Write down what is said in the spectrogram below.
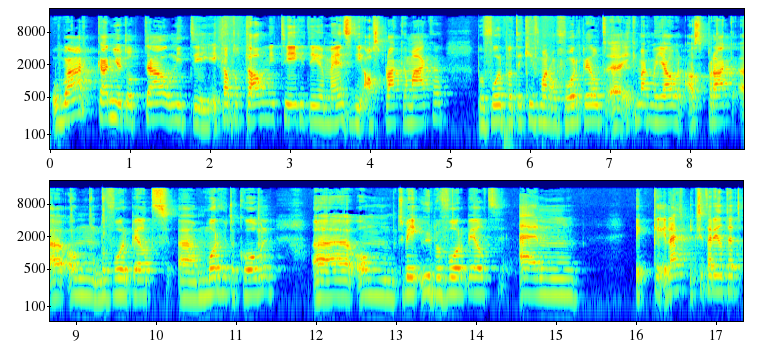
Waar kan je totaal niet tegen? Ik kan totaal niet tegen tegen mensen die afspraken maken. Bijvoorbeeld, ik geef maar een voorbeeld. Uh, ik maak met jou een afspraak uh, om bijvoorbeeld morgen te komen. om twee uur bijvoorbeeld. En ik, ik zit daar de hele tijd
